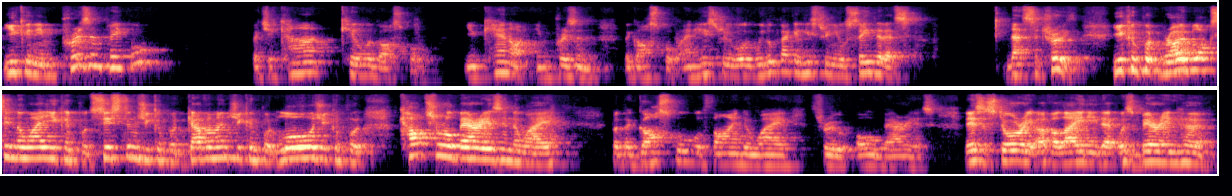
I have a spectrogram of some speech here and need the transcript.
you can imprison people, but you can't kill the gospel. You cannot imprison the gospel. And history, well, we look back at history and you'll see that it's that's the truth. You can put roadblocks in the way, you can put systems, you can put governments, you can put laws, you can put cultural barriers in the way, but the gospel will find a way through all barriers. There's a story of a lady that was burying her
